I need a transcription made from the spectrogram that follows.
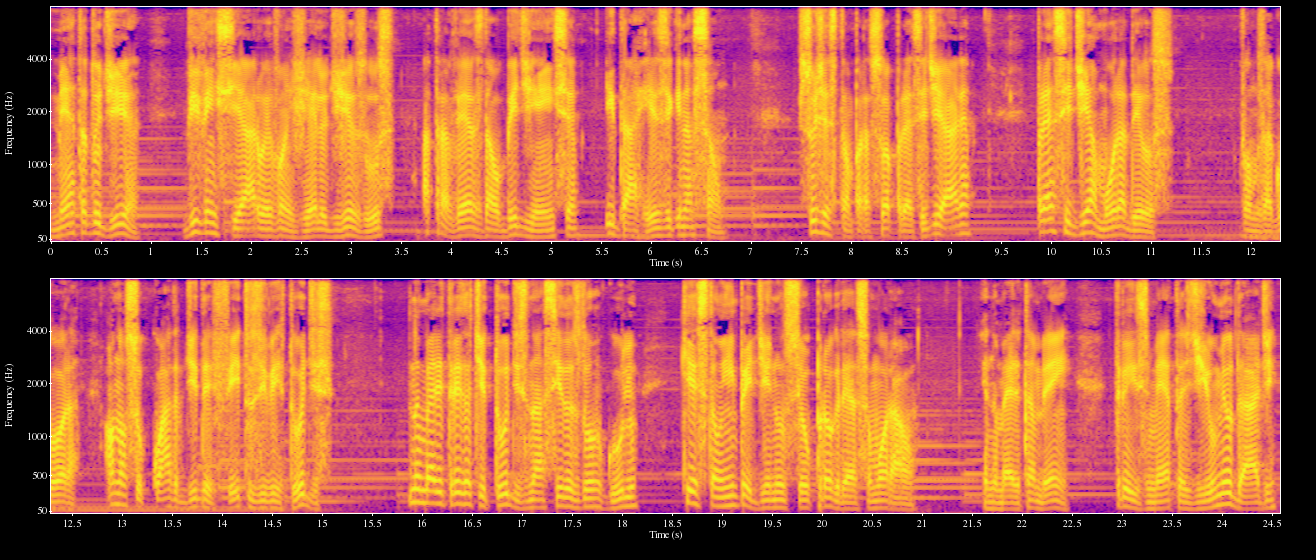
Meta do dia: vivenciar o Evangelho de Jesus através da obediência e da resignação. Sugestão para sua prece diária: Prece de amor a Deus. Vamos agora ao nosso quadro de defeitos e virtudes. Numere três atitudes nascidas do orgulho que estão impedindo o seu progresso moral. Enumere também três metas de humildade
